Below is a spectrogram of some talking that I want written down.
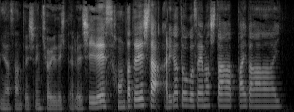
皆さんと一緒に共有できたら嬉しいです。本立てでした。ありがとうございました。バイバーイ。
